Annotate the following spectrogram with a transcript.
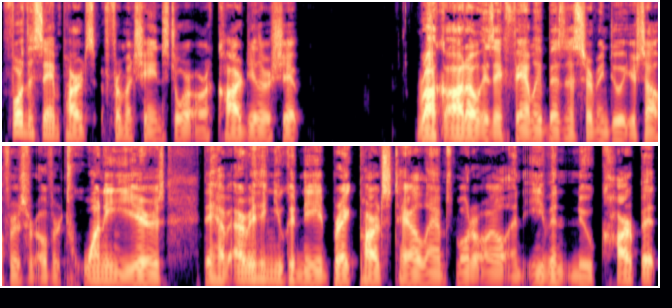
for the same parts from a chain store or a car dealership? Rock Auto is a family business serving do it yourselfers for over 20 years. They have everything you could need brake parts, tail lamps, motor oil, and even new carpet.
